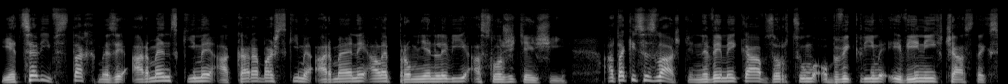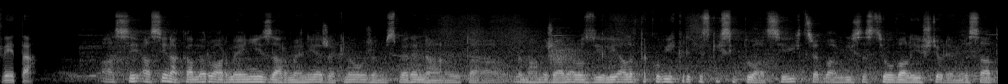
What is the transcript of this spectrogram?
je celý vztah mezi arménskými a karabašskými Armény ale proměnlivý a složitější a taky se zvlášť nevymyká vzorcům obvyklým i v jiných částech světa. Asi, asi na kameru Arméni z Arménie řeknou, že my jsme jeden národ a nemáme žádné rozdíly, ale v takových kritických situacích, třeba když se stěhovali ještě v 90.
